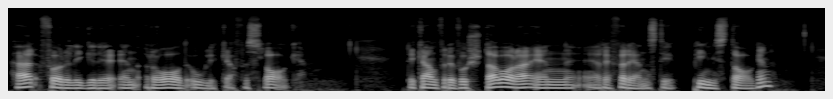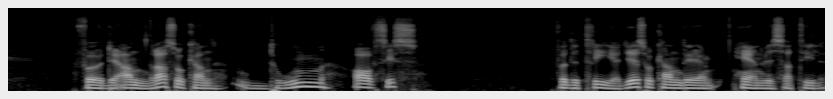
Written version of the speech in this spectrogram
Här föreligger det en rad olika förslag. Det kan för det första vara en referens till pingstdagen. För det andra så kan dom avses. För det tredje så kan det hänvisa till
